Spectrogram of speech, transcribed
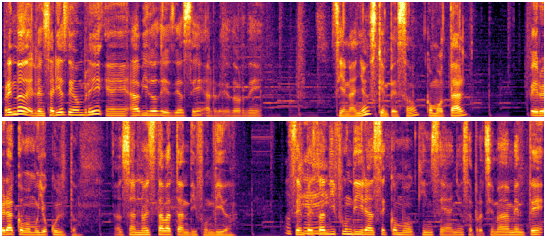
prenda de lencerías de hombre eh, ha habido desde hace alrededor de 100 años que empezó como tal, pero era como muy oculto. O sea, no estaba tan difundido. Se empezó a difundir hace como 15 años aproximadamente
